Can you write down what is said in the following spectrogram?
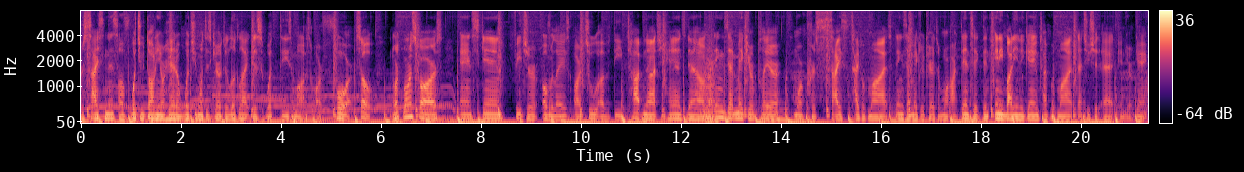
preciseness of what you thought in your head of what you want this character to look like, this is what these mods are for. So Northborn Scars and Skin feature overlays are two of the top-notch, hands down, things that make your player more precise type of mods, things that make your character more authentic than anybody in the game type of mod that you should add in your game.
